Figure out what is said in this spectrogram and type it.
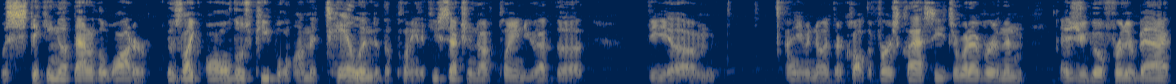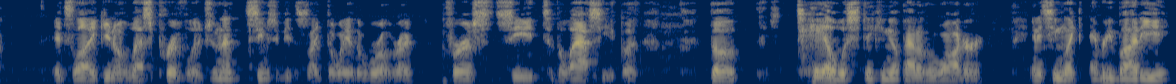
was sticking up out of the water. It was like all those people on the tail end of the plane. If you sectioned off plane, you have the the um, I don't even know what they're called, the first class seats or whatever, and then as you go further back, it's like you know less privilege, and that seems to be it's like the way of the world, right? First seat to the last seat, but the tail was sticking up out of the water, and it seemed like everybody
